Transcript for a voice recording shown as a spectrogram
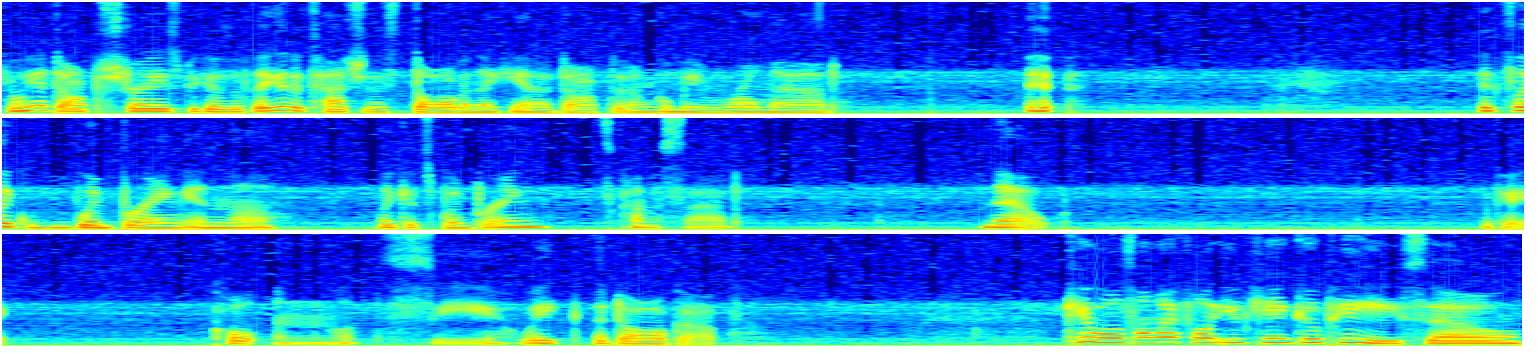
Can we adopt strays? Because if they get attached to this dog and they can't adopt it, I'm gonna be real mad. It's like whimpering in the, like it's whimpering. It's kind of sad. No. Okay. Colton, let's see. Wake the dog up. Okay, well, it's not my fault you can't go pee, so...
